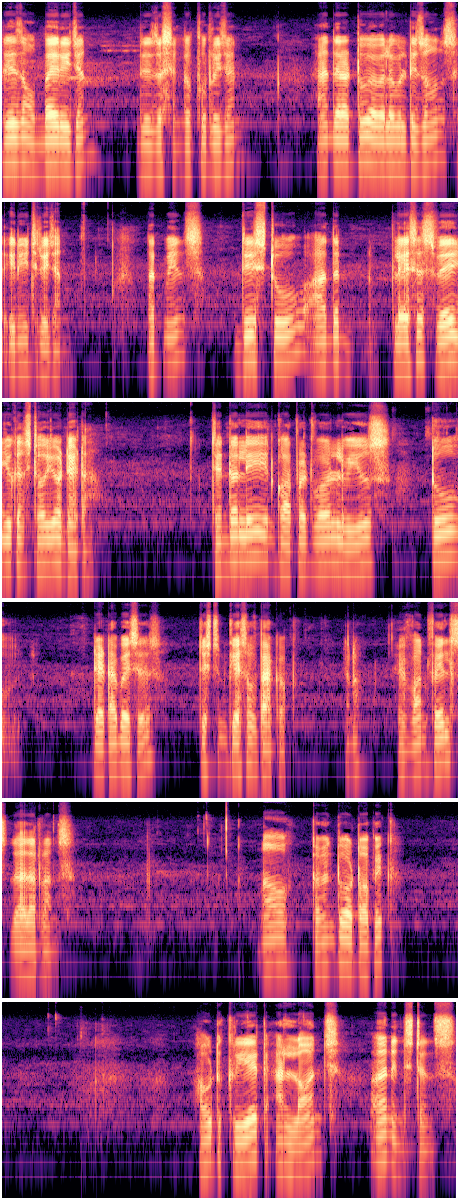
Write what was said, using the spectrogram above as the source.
this is the Mumbai region, this is the Singapore region, and there are two availability zones in each region. That means these two are the places where you can store your data. Generally, in corporate world, we use two databases just in case of backup. You know, if one fails, the other runs. Now, coming to our topic, how to create and launch an instance.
